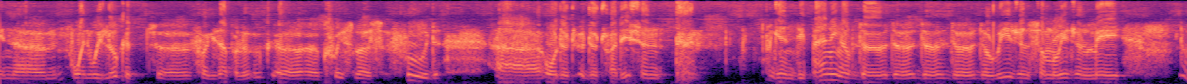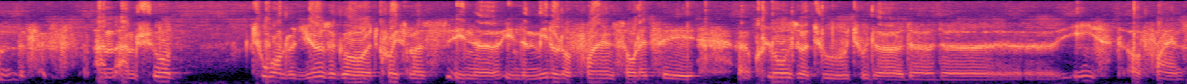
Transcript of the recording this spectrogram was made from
in um, when we look at, uh, for example, uh, Christmas food uh, or the, the tradition. Again, depending of the the, the, the, the region, some region may. I'm, I'm sure 200 years ago at Christmas in uh, in the middle of France, or let's say uh, closer to to the, the the east of France,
